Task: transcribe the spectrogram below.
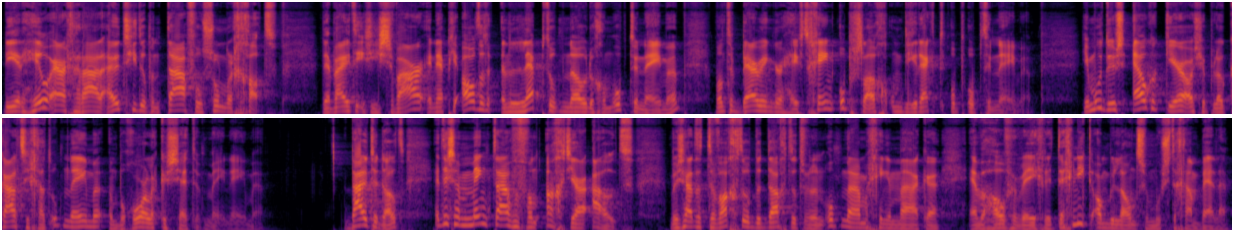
die er heel erg raar uitziet op een tafel zonder gat. Daarbuiten is hij zwaar en heb je altijd een laptop nodig om op te nemen, want de Behringer heeft geen opslag om direct op op te nemen. Je moet dus elke keer als je op locatie gaat opnemen een behoorlijke setup meenemen. Buiten dat, het is een mengtafel van 8 jaar oud. We zaten te wachten op de dag dat we een opname gingen maken en we halverwege de techniekambulance moesten gaan bellen.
